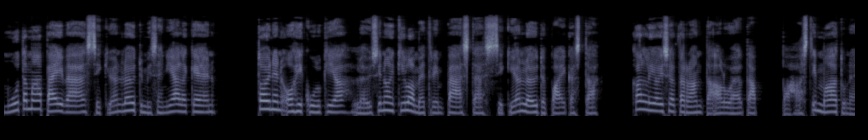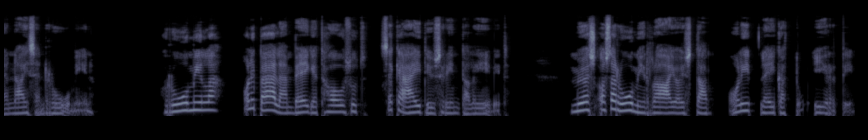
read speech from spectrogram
Muutamaa päivää sikiön löytymisen jälkeen toinen ohikulkija löysi noin kilometrin päästä sikiön löytöpaikasta kallioiselta ranta-alueelta pahasti maatuneen naisen ruumiin. Ruumilla oli päällään beiget-housut sekä äitiysrintaliivit. Myös osa ruumiin raajoista oli leikattu irti.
